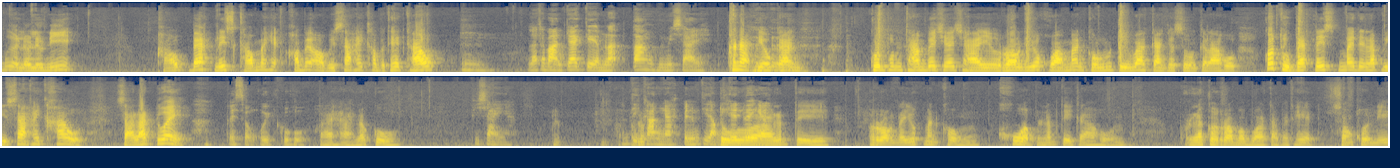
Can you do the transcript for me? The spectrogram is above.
เมื่อเร็วๆนี้เขาแบ็กลิสต์เขาไม่ให้เขาไม่ออกวีซ่าให้เข้าประเทศเขาอืมรัฐบาลแก้เกมละตั้งคุณวิชัย ขณะเดียวกัน คุณภูมิธรรมเวชยชัย รองนายกความมั่นคงรัฐมนตรีว่าการกระทรวงกลาโหมก็ถูกแบ็กลิสต์ไม่ได้รับวีซ่าให้เข้าสหรัฐด้วย ไปส่งอุยกูร์ตายหาแล้วกู พี่ชัยไงรัฐมนตรีคลังไงเป็นรัฐมนตรีต่างปตัระวเทศด้วยไงรัฐมนตรี รองนายกมั่นคง ควบรัฐมนตรีกลาโหม แล้วก็รมบต่างประเทศสองคนนี้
